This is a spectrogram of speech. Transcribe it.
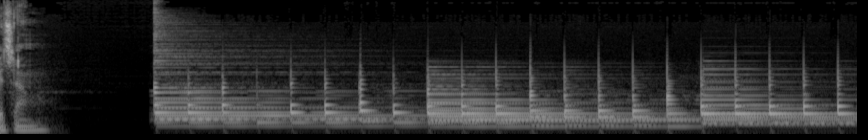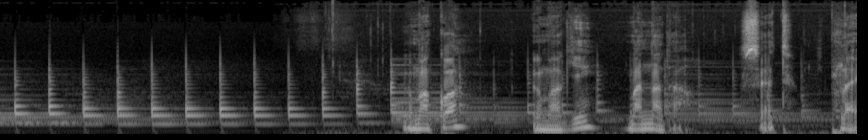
개장. 음악과 음악이 만나다. 세트 플레이.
